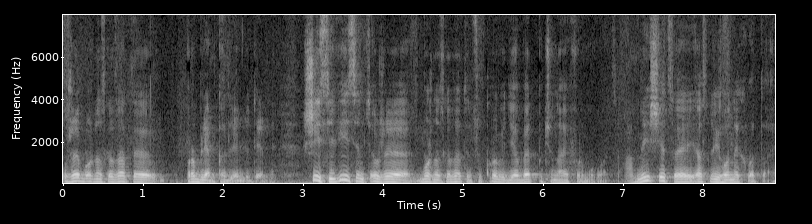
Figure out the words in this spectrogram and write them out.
вже можна сказати проблемка для людини. 6,8 це вже можна сказати, цукровий діабет починає формуватися. А нижче це ясно його не вистачає.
